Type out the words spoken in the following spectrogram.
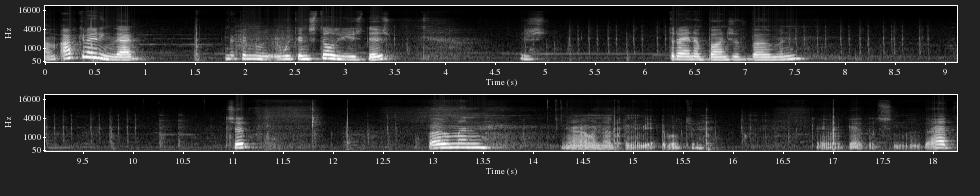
I'm upgrading that. We can, we can still use this. Just train a bunch of bowmen. That's it. Bowman. No, we're not gonna be able to. Okay, we'll get some of that.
